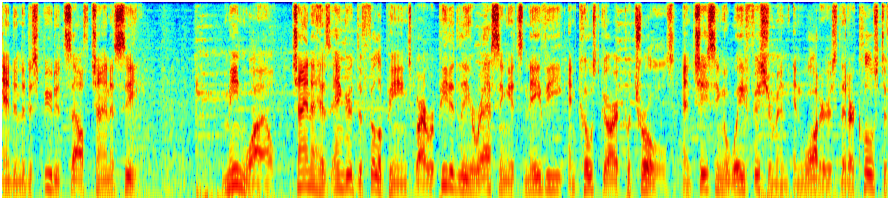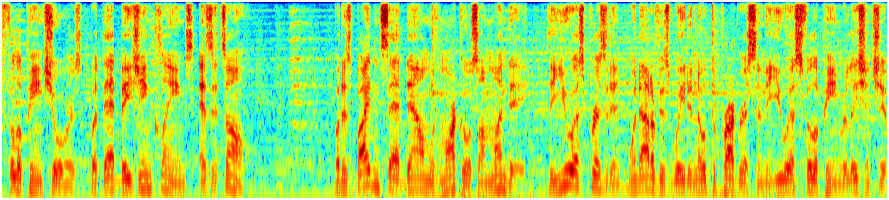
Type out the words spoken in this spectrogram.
and in the disputed South China Sea. Meanwhile, China has angered the Philippines by repeatedly harassing its Navy and Coast Guard patrols and chasing away fishermen in waters that are close to Philippine shores, but that Beijing claims as its own. But as Biden sat down with Marcos on Monday, the U.S. president went out of his way to note the progress in the U.S.-Philippine relationship,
